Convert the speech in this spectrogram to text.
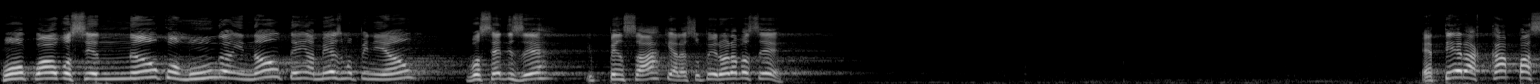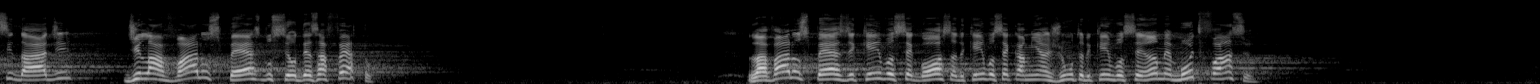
com a qual você não comunga e não tem a mesma opinião, você dizer e pensar que ela é superior a você. é ter a capacidade de lavar os pés do seu desafeto. Lavar os pés de quem você gosta, de quem você caminha junto, de quem você ama é muito fácil.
